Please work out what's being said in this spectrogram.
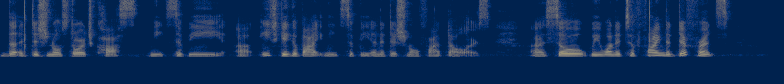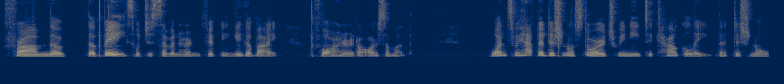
the additional storage cost needs to be, uh, each gigabyte needs to be an additional $5. Uh, so we wanted to find the difference from the, the base, which is 750 gigabyte for $100 a month. Once we have the additional storage, we need to calculate the additional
